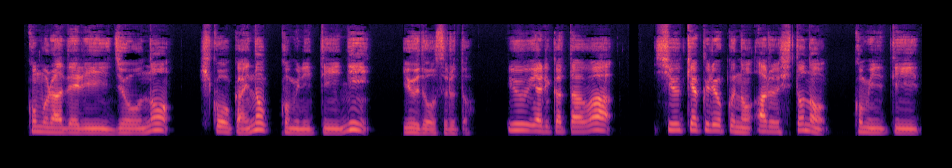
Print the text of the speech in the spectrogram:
コムラデリー上の非公開のコミュニティに誘導するというやり方は、集客力のある人のコミュニティ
